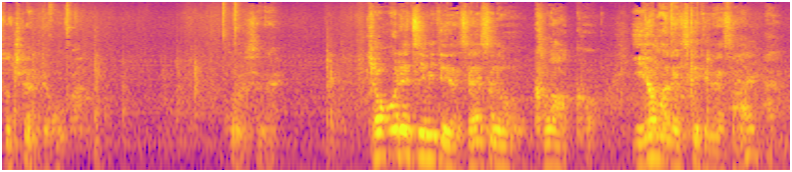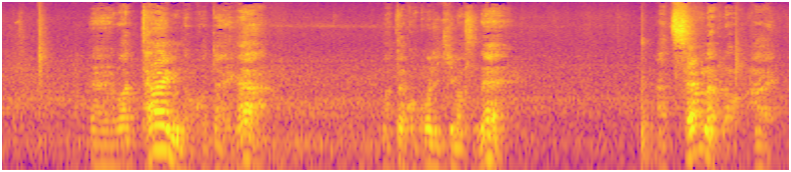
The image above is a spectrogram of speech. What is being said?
そっちから見ていこうか。こうですね。強烈に見てください。そのクロックを。色までつけてください、はい。What time の答えがまたここに来ますね。At 7 o'clock はい。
